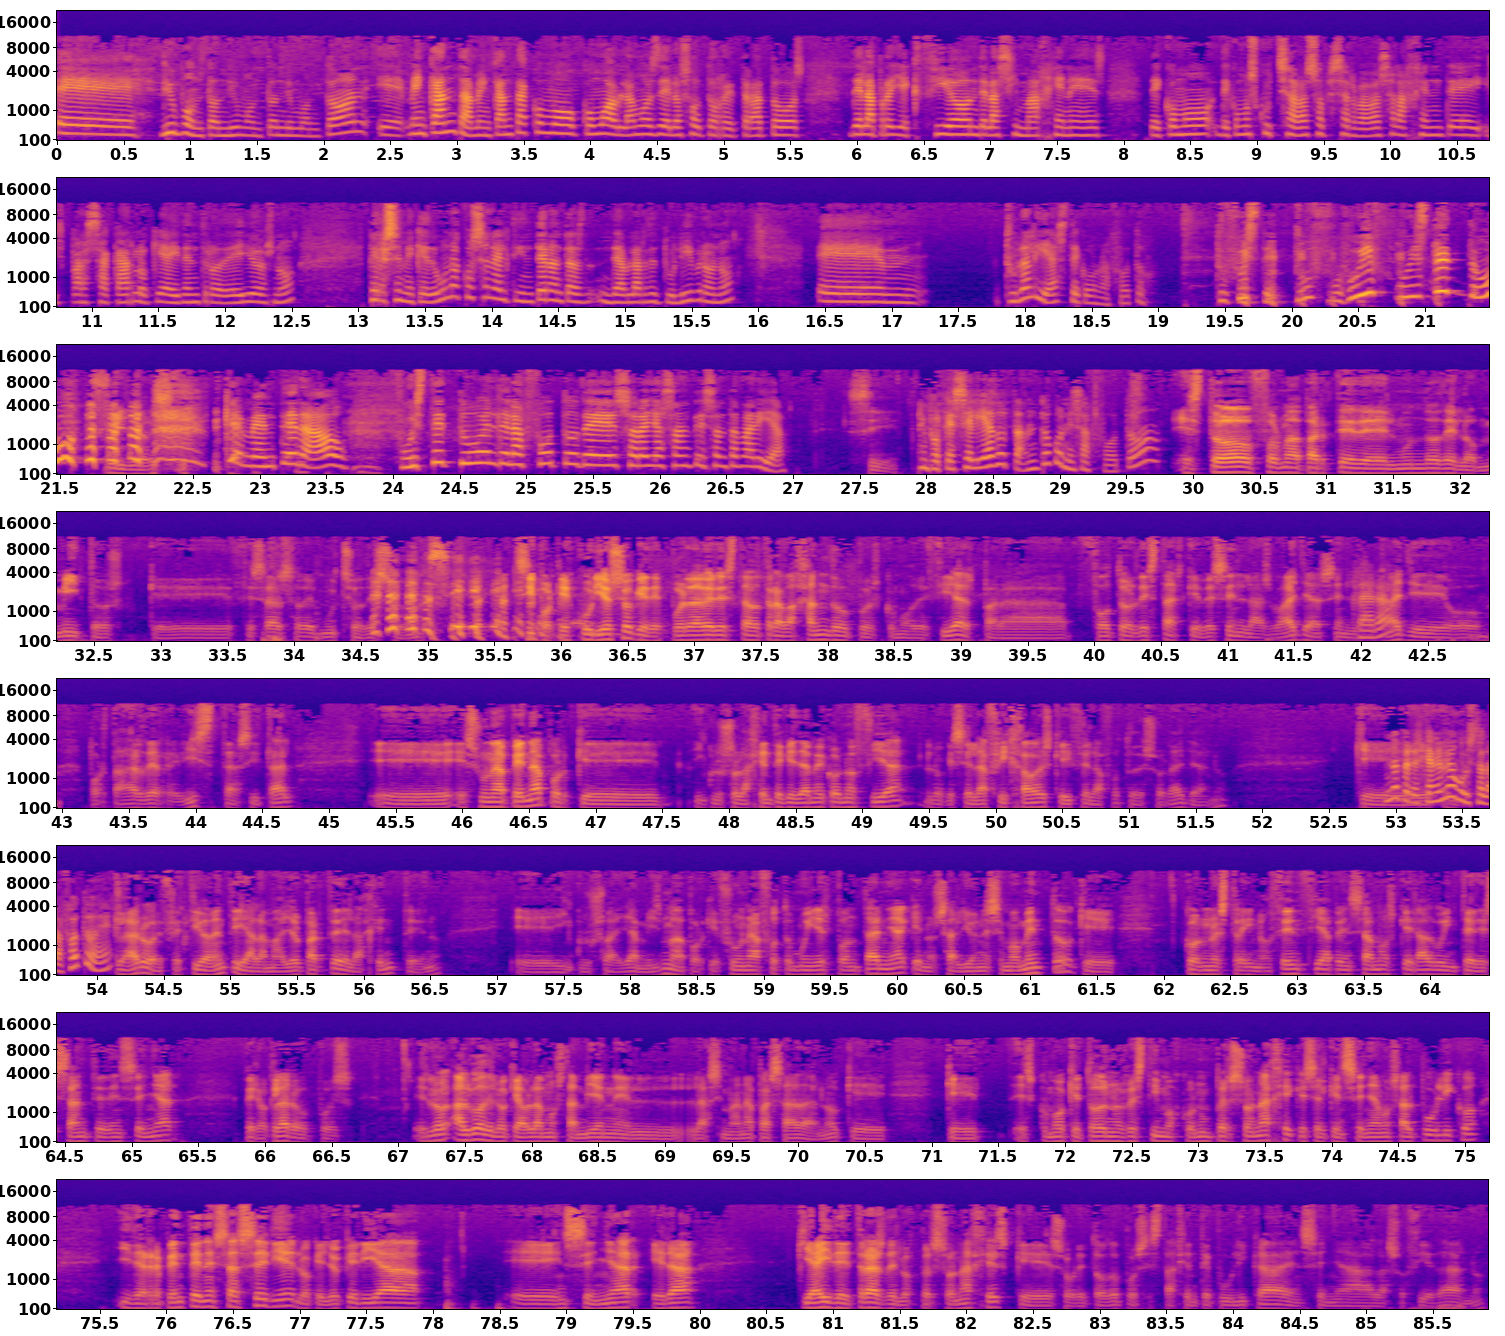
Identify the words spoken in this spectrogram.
Eh, de un montón, de un montón, de un montón. Eh, me encanta, me encanta cómo, cómo hablamos de los autorretratos, de la proyección, de las imágenes, de cómo, de cómo escuchabas, observabas a la gente y para sacar lo que hay dentro de ellos, ¿no? Pero se me quedó una cosa en el tintero antes de hablar de tu libro, ¿no? Eh, tú la liaste con una foto. Tú fuiste, tú fui, fuiste tú. Fui yo, sí. que me he enterado. ¿Fuiste tú el de la foto de Soraya de Santa María? Sí. ¿Y por qué se ha liado tanto con esa foto? Esto forma parte del mundo de los mitos, que César sabe mucho de eso. ¿no? Sí. Sí, porque es curioso que después de haber estado trabajando, pues como decías, para fotos de estas que ves en las vallas, en Claro. la calle o portadas de revistas y tal, eh, es una pena porque incluso la gente que ya me conocía, lo que se le ha fijado es que hice la foto de Soraya, ¿no? Que, No, pero es que a mí me gustó la foto, ¿eh? Claro, efectivamente, y a la mayor parte de la gente, ¿no? Eh, incluso a ella misma, porque fue una foto muy espontánea que nos salió en ese momento, que con nuestra inocencia pensamos que era algo interesante de enseñar, pero claro, pues es lo- algo de lo que hablamos también el- la semana pasada, ¿no? Que, que es como que todos nos vestimos con un personaje que es el que enseñamos al público y de repente en esa serie lo que yo quería eh, enseñar era qué hay detrás de los personajes que sobre todo pues esta gente pública enseña a la sociedad, ¿no?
